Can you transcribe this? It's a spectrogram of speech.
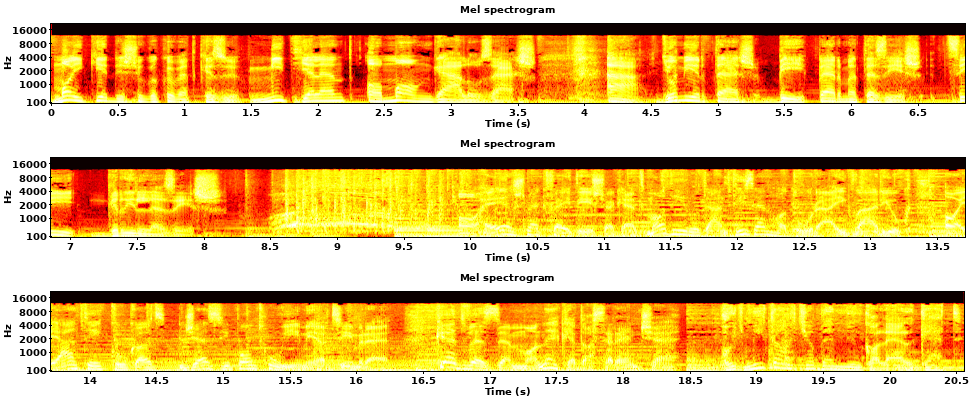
Mai kérdésünk a következő. Mit jelent a mangálozás? A. Gyomírtás, B. Permetezés, C. Grillezés. A helyes megfejtéseket ma délután 16 óráig várjuk a játékkukac jazzy.hu e-mail címre. Kedvezzem ma neked a szerencse, hogy mi tartja bennünk a lelket?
